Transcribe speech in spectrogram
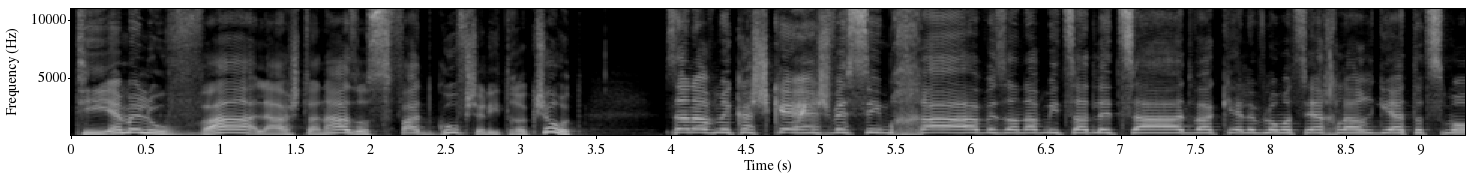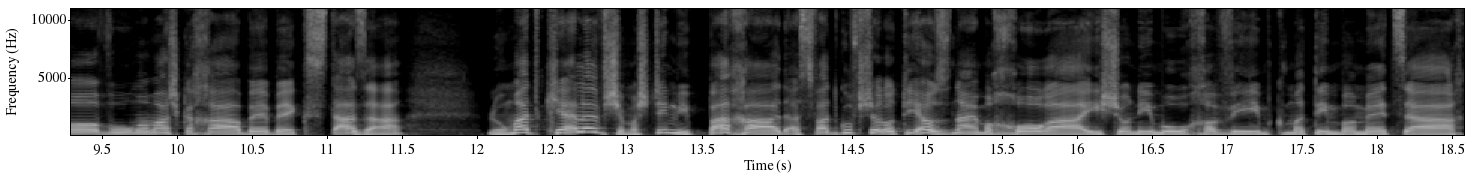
תהיה מלווה להשתנה הזו שפת גוף של התרגשות. זנב מקשקש ושמחה וזנב מצד לצד והכלב לא מצליח להרגיע את עצמו והוא ממש ככה באקסטזה. לעומת כלב שמשתין מפחד, השפת גוף שלו תהיה אוזניים אחורה, אישונים מורחבים, קמטים במצח,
